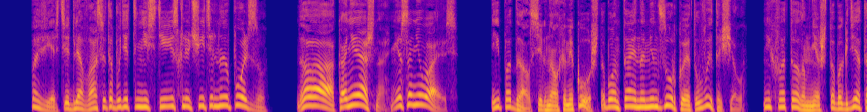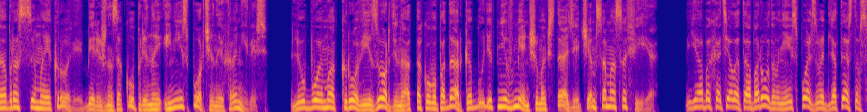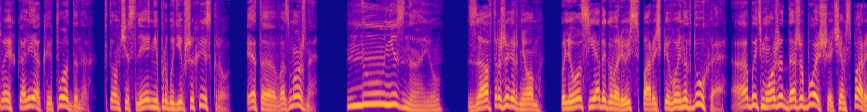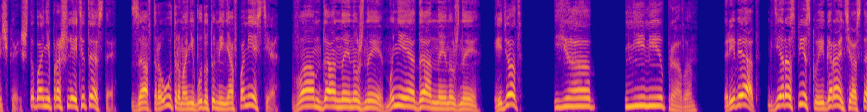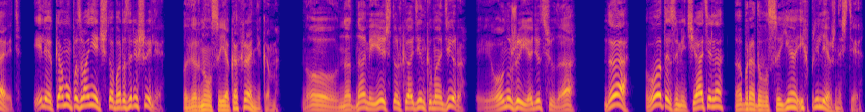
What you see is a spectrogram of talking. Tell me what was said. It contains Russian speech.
Поверьте, для вас это будет нести исключительную пользу». «Да, конечно, не сомневаюсь». И подал сигнал хомяку, чтобы он тайно мензурку эту вытащил. Не хватало мне, чтобы где-то образцы моей крови, бережно закупленные и не испорченные, хранились. Любой маг крови из Ордена от такого подарка будет не в меньшем экстазе, чем сама София. Я бы хотел это оборудование использовать для тестов своих коллег и подданных, в том числе не пробудивших искру. Это возможно? Ну, не знаю. Завтра же вернем. Плюс я договорюсь с парочкой воинов духа, а, быть может, даже больше, чем с парочкой, чтобы они прошли эти тесты. Завтра утром они будут у меня в поместье. Вам данные нужны, мне данные нужны. Идет?» «Я не имею права». «Ребят, где расписку и гарантию оставить? Или кому позвонить, чтобы разрешили?» Повернулся я к охранникам. «Ну, над нами есть только один командир, и он уже едет сюда». «Да, «Вот и замечательно», — обрадовался я их прилежности.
